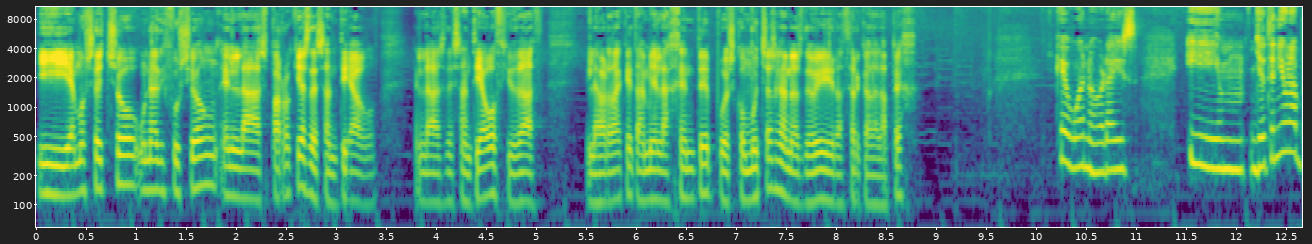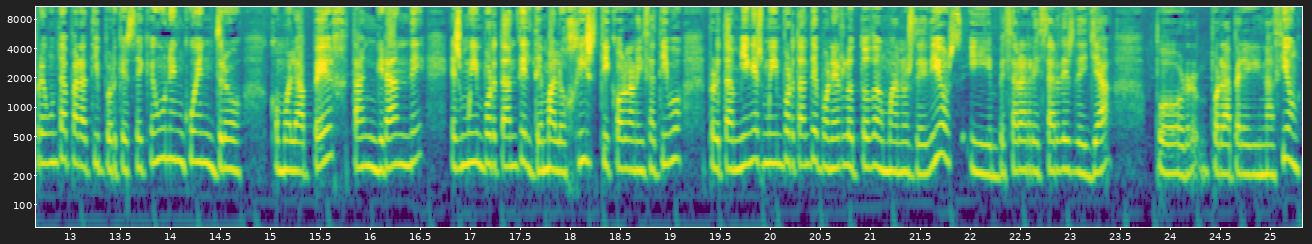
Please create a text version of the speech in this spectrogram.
Y hemos hecho una difusión en las parroquias de Santiago, en las de Santiago Ciudad. Y la verdad que también la gente pues con muchas ganas de oír acerca de la PEG. Qué bueno, Bryce. Y mm, yo tenía una pregunta para ti, porque sé que un encuentro como la PEG, tan grande, es muy importante el tema logístico, organizativo, pero también es muy importante ponerlo todo en manos de Dios y empezar a rezar desde ya por, por la peregrinación.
